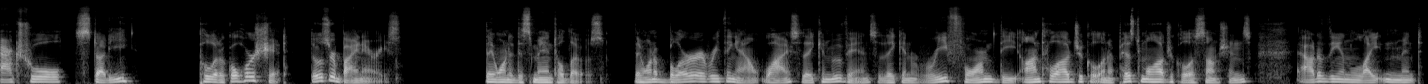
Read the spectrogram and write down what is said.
Actual study, political horseshit. Those are binaries. They want to dismantle those. They want to blur everything out. Why? So they can move in, so they can reform the ontological and epistemological assumptions out of the Enlightenment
